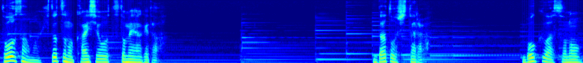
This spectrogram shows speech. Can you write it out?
父さんは一つの会社を勤め上げた。だとしたら僕はその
